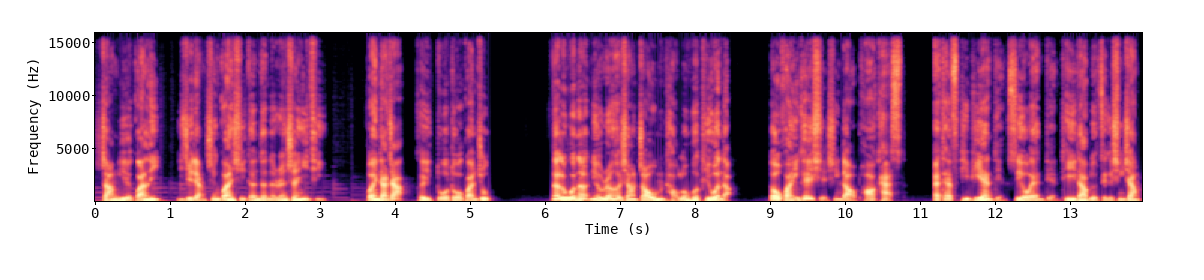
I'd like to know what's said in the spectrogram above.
商业管理。以及两性关系等等的人生议题，欢迎大家可以多多关注。那如果呢，你有任何想找我们讨论或提问的，都欢迎可以写信到 podcast at ftpm 点 com 点 tw 这个信箱。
